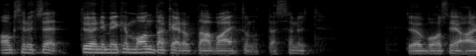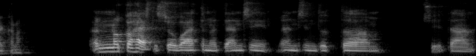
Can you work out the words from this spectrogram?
onko se nyt se työnimike monta kertaa vaihtunut tässä nyt työvuosien aikana? No kahdesti se on vaihtunut. Ensin, ensin tota, siitä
